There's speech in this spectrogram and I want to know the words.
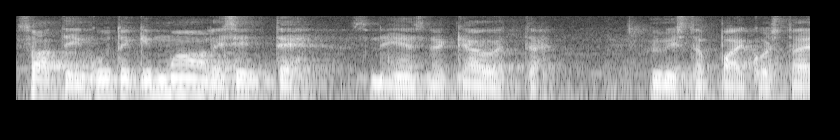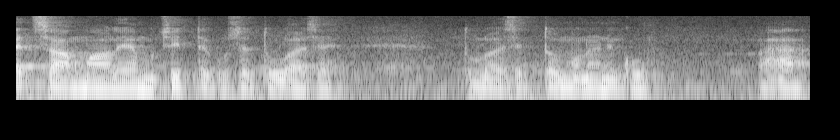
saatiin kuitenkin maali sitten, niinhän siinä käy, että hyvistä paikoista et saa maalia, mutta sitten kun se tulee se, tulee se tommonen niin vähän,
